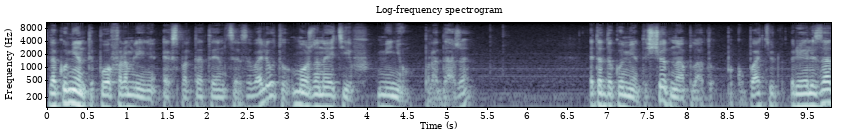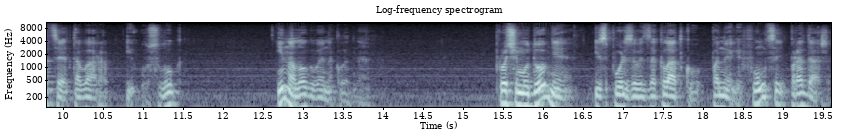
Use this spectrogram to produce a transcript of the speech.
Документы по оформлению экспорта ТМЦ за валюту можно найти в меню «Продажа». Это документы «Счет на оплату покупателю», «Реализация товаров и услуг» и «Налоговая накладная». Впрочем, удобнее использовать закладку панели функций «Продажа»,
